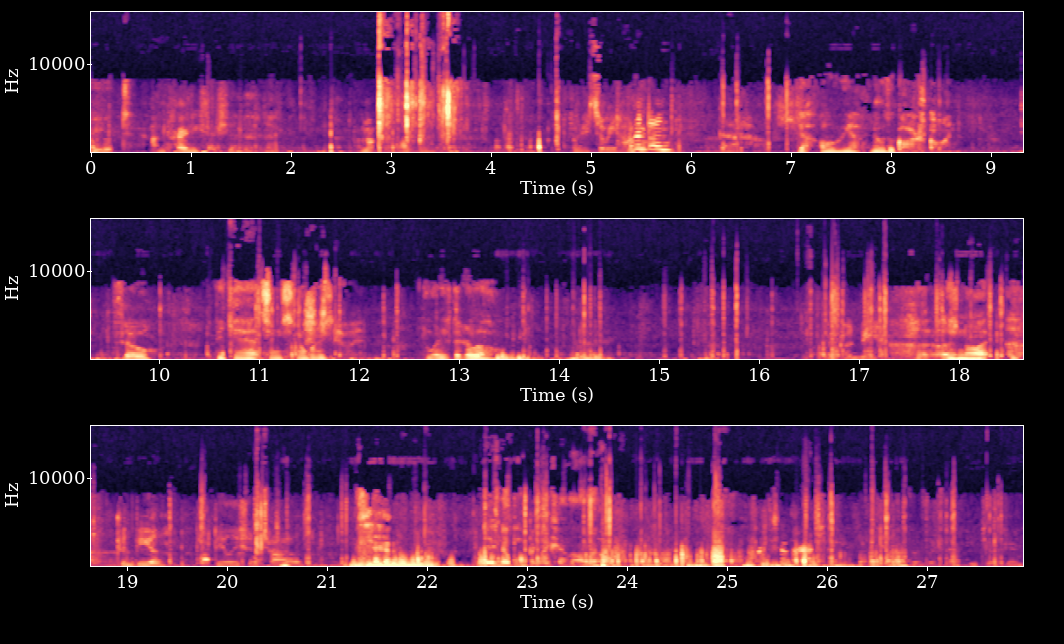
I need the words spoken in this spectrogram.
Shoot. I'm pretty sure she lives there. I'm not positive. Okay, so we haven't done that. Yeah. Oh yeah. No, the car's gone. So we can't since nobody's nobody's there though. There could be. There's not. Could be a population child. There's no population though. though. Pretty sure they're actually over 50 children.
